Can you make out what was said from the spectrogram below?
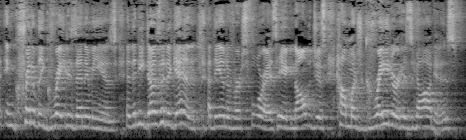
incredibly great his enemy is. And then he does it again at the end of verse 4 as he acknowledges how much greater his God is.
